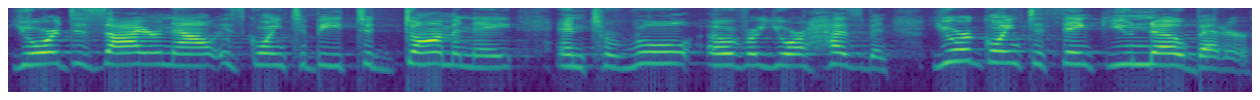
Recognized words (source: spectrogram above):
Your desire now is going to be to dominate and to rule over your husband. You're going to think you know better.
